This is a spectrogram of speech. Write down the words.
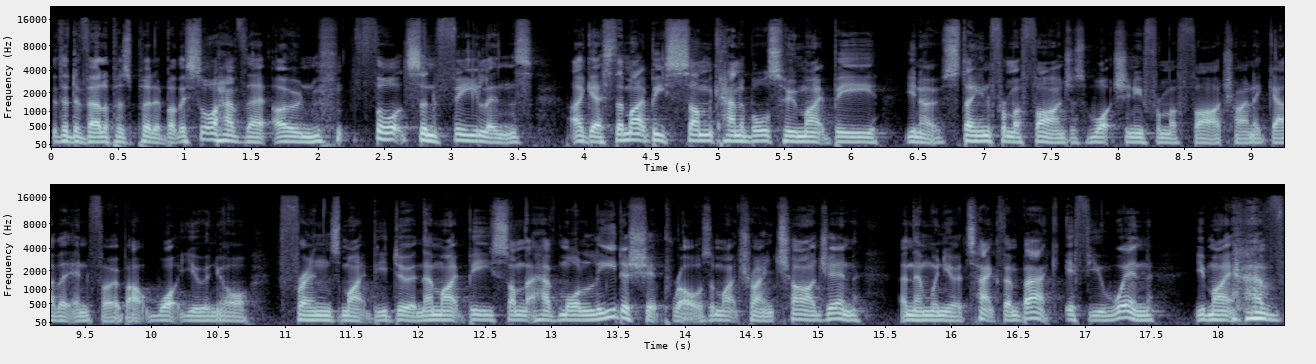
the developers put it, but they sort of have their own thoughts and feelings. I guess there might be some cannibals who might be, you know, staying from afar and just watching you from afar, trying to gather info about what you and your friends might be doing. There might be some that have more leadership roles and might try and charge in. And then when you attack them back, if you win, you might have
